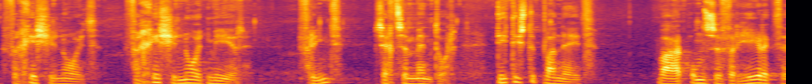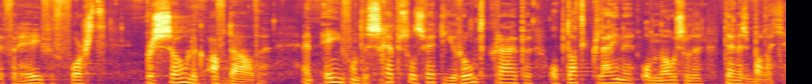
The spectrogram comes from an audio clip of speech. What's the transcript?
Vergis je nooit, vergis je nooit meer. Vriend, zegt zijn mentor, dit is de planeet waar onze verheerlijkte, verheven vorst persoonlijk afdaalde. En een van de schepsels werd die rondkruipen op dat kleine, onnozele tennisballetje.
